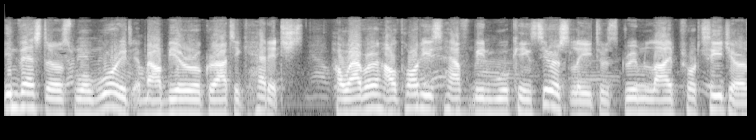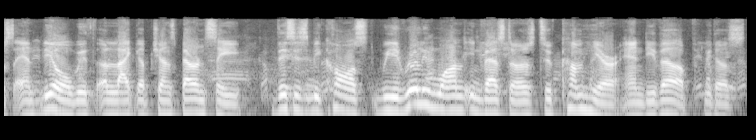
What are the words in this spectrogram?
investors were worried about bureaucratic headaches. However, authorities have been working seriously to streamline procedures and deal with a lack of transparency. This is because we really want investors to come here and develop with us.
